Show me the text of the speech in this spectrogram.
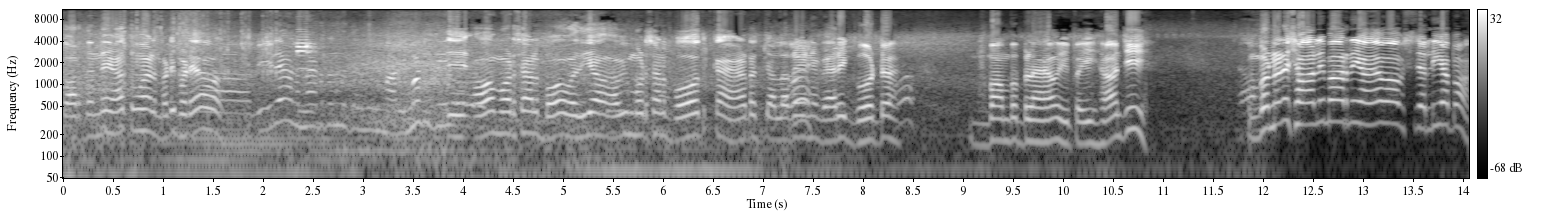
ਕਰ ਦਿੰਦੇ ਆ ਤੂੰ ਹੈਲਮਟ ਹੀ ਫੜਿਆ ਵਾ ਵੀਰੇ ਹੁਣ ਮੈਂ ਤਾਂ ਤੈਨੂੰ ਮਾੜੀ ਮੋਟੀ ਜੀ ਤੇ ਆਹ ਮੋਟਰਸਾਈਕਲ ਬਹੁਤ ਵਧੀਆ ਆ ਵੀ ਮੋਟਰਸਾਈਕਲ ਬਹੁਤ ਘੈਂਟ ਚੱਲ ਰਹੇ ਨੇ ਵੈਰੀ ਗੁੱਡ ਬੰਬ ਬਲੈ ਹੋਈ ਪਈ ਹਾਂਜੀ ਬੰਦੇ ਨੇ ਛਾਲ ਨਹੀਂ ਮਾਰਨੀ ਆਇਆ ਵਾਪਸ ਚੱਲੀ ਆਪਾਂ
